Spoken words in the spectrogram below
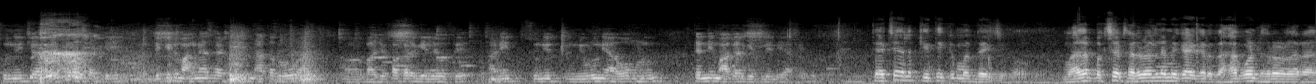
सुनेच्या प्रचारासाठी तिकीट मागण्यासाठी नाथा भाऊ अं, भाजपाकडे गेले होते आणि सुनीत निवडून यावं म्हणून त्यांनी माघार घेतलेली आहे. त्याच्याला किती किंमत द्यायची हो? माझा पक्ष ठरवायला नाही मी काय करायचं हा कोण ठरवणारा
